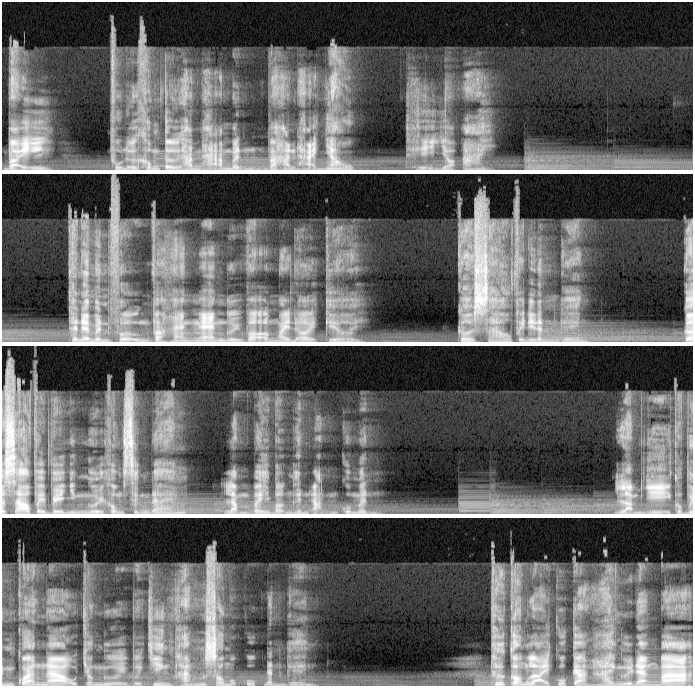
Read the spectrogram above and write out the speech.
Vậy, phụ nữ không tự hành hạ mình và hành hạ nhau thì do ai? Thế nên minh phượng và hàng ngàn người vợ ngoài đời kia ơi, cớ sao phải đi đánh ghen? Cớ sao phải vì những người không xứng đáng làm vấy bẩn hình ảnh của mình? Làm gì có vinh quang nào cho người vừa chiến thắng sau một cuộc đánh ghen? Thứ còn lại của cả hai người đàn bà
